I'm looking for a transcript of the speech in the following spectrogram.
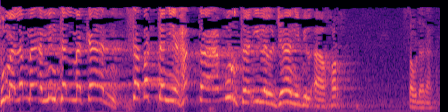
ثم لما أمنت المكان سبقتني حتى عبرت إلى الجانب الآخر saudaraku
